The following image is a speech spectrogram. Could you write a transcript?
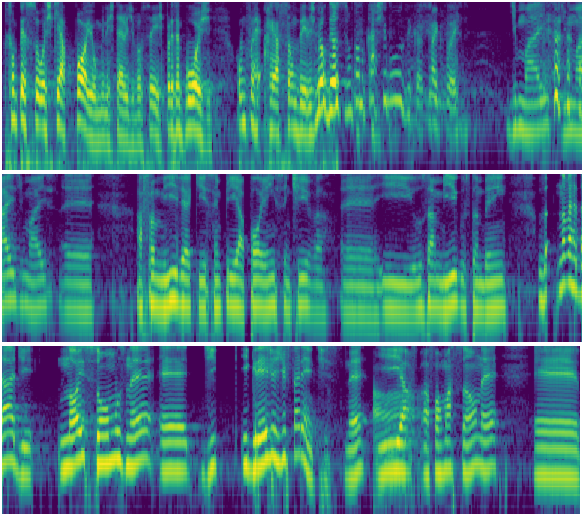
são pessoas que apoiam o ministério de vocês? Por exemplo, hoje, como foi a reação deles? Meu Deus, vocês não estão no Caixa de Música. Como é que foi? Demais, demais, demais. É, a família que sempre apoia e incentiva, é, e os amigos também. Os na verdade, nós somos né, é, de igrejas diferentes, né? E a, a formação, né? É,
